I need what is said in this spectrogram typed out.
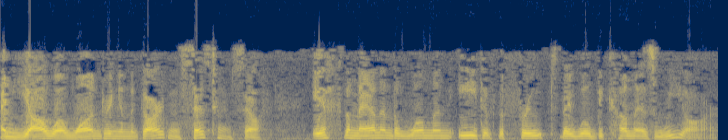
And Yahweh, wandering in the garden, says to himself, if the man and the woman eat of the fruit, they will become as we are.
